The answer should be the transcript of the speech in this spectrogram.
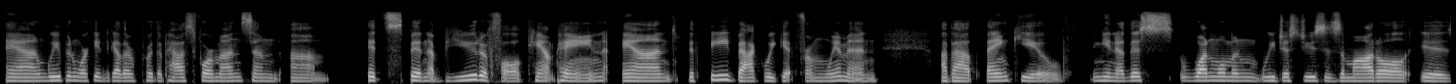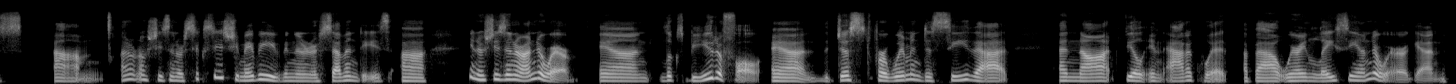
and we've been working together for the past four months. And um, it's been a beautiful campaign. And the feedback we get from women about thank you. You know, this one woman we just used as a model is, um, I don't know she's in her 60s, she may be even in her 70s. Uh, you know, she's in her underwear and looks beautiful. And just for women to see that and not feel inadequate about wearing lacy underwear again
